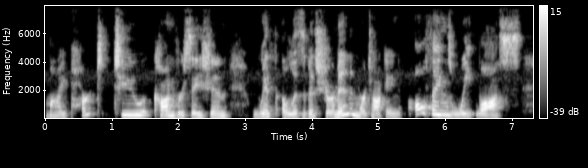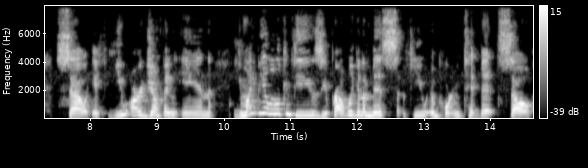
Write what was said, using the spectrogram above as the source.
my part two conversation with Elizabeth Sherman, and we're talking all things weight loss. So if you are jumping in, you might be a little confused. You're probably going to miss a few important tidbits. So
